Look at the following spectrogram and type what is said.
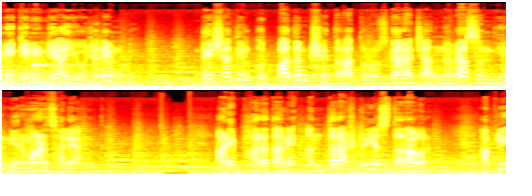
मेक इन इंडिया योजनेमुळे देशातील उत्पादन क्षेत्रात रोजगाराच्या नव्या संधी निर्माण झाल्या आहेत. आणि भारताने आंतरराष्ट्रीय स्तरावर आपली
